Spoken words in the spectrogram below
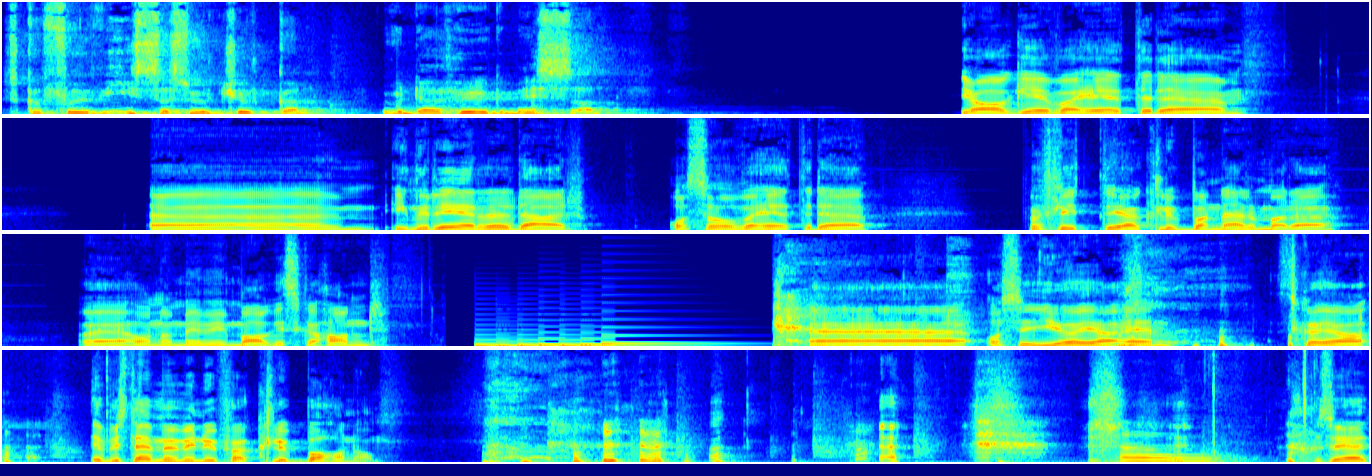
ska förvisas ur kyrkan under högmässan. Jag, eh, vad heter det, uh, ignorerar det där och så, vad heter det, förflyttar jag klubban närmare eh, honom med min magiska hand. Eh, och så gör jag en, ska jag, jag bestämmer mig nu för att klubba honom. Så jag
